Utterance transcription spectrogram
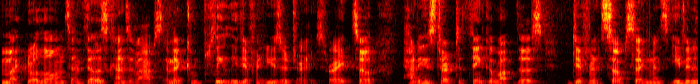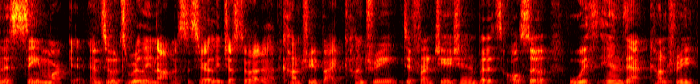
microloans and those kinds of apps and they're completely different user journeys right? So how do you start to think about those different subsegments even in the same market? And so it's really not necessarily just about a country by country differentiation but it's also within that country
